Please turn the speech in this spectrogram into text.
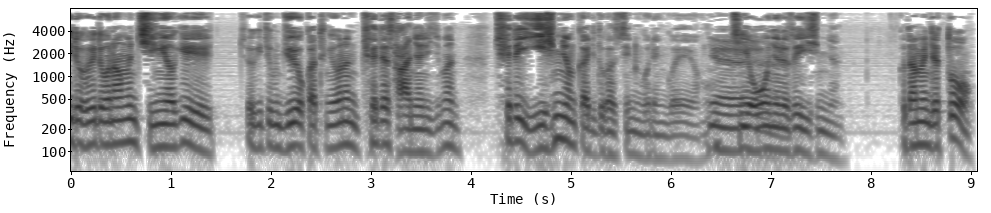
이렇게 되고 나면 징역이 저기 지금 뉴욕 같은 경우는 최대 4년이지만 최대 20년까지도 갈 수 있는 거란 거예요. 예. 징역 5년에서 20년. 그 다음에 이제 또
